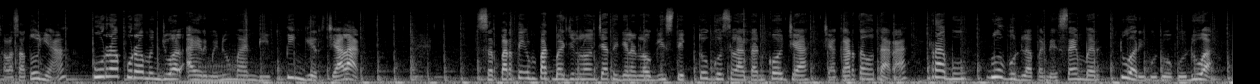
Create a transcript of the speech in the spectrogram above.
Salah satunya, pura-pura menjual air minuman di pinggir jalan. Seperti empat bajing loncat di Jalan Logistik Tugu Selatan Koja, Jakarta Utara, Rabu 28 Desember 2022.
